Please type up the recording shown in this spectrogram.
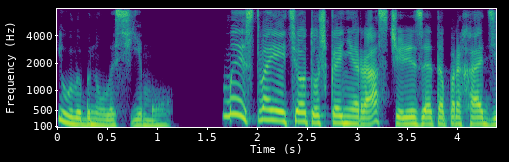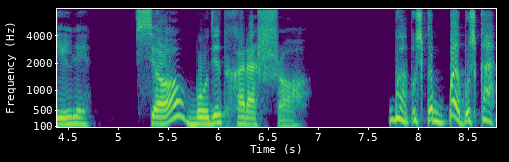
и улыбнулась ему. «Мы с твоей тетушкой не раз через это проходили. Все будет хорошо». «Бабушка, бабушка!»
